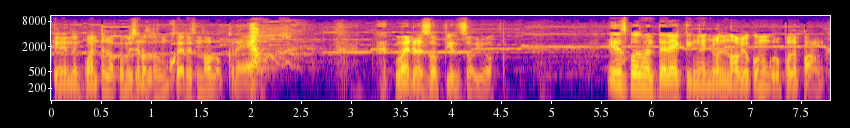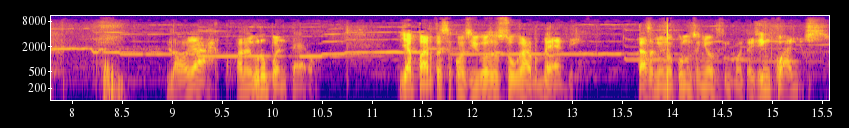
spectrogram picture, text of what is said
teniendo en cuenta lo que me dicen otras mujeres, no lo creo. bueno, eso pienso yo. Y después me enteré que engañó al novio con un grupo de punk. No, ya, con el grupo entero. Y aparte se consiguió su sugar daddy. Está saliendo con un señor de 55 años.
